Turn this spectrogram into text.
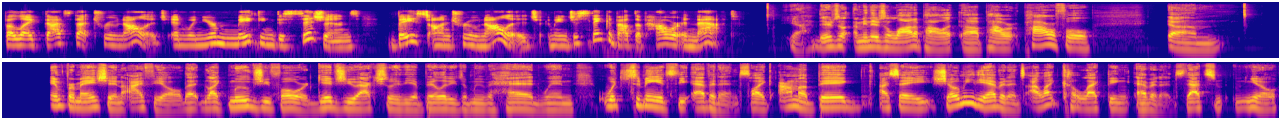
But like that's that true knowledge. And when you're making decisions based on true knowledge i mean just think about the power in that. Yeah there's a, i mean there's a lot of power uh, power powerful um information i feel that like moves you forward gives you actually the ability to move ahead when which to me it's the evidence like i'm a big i say show me the evidence i like collecting evidence that's you know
